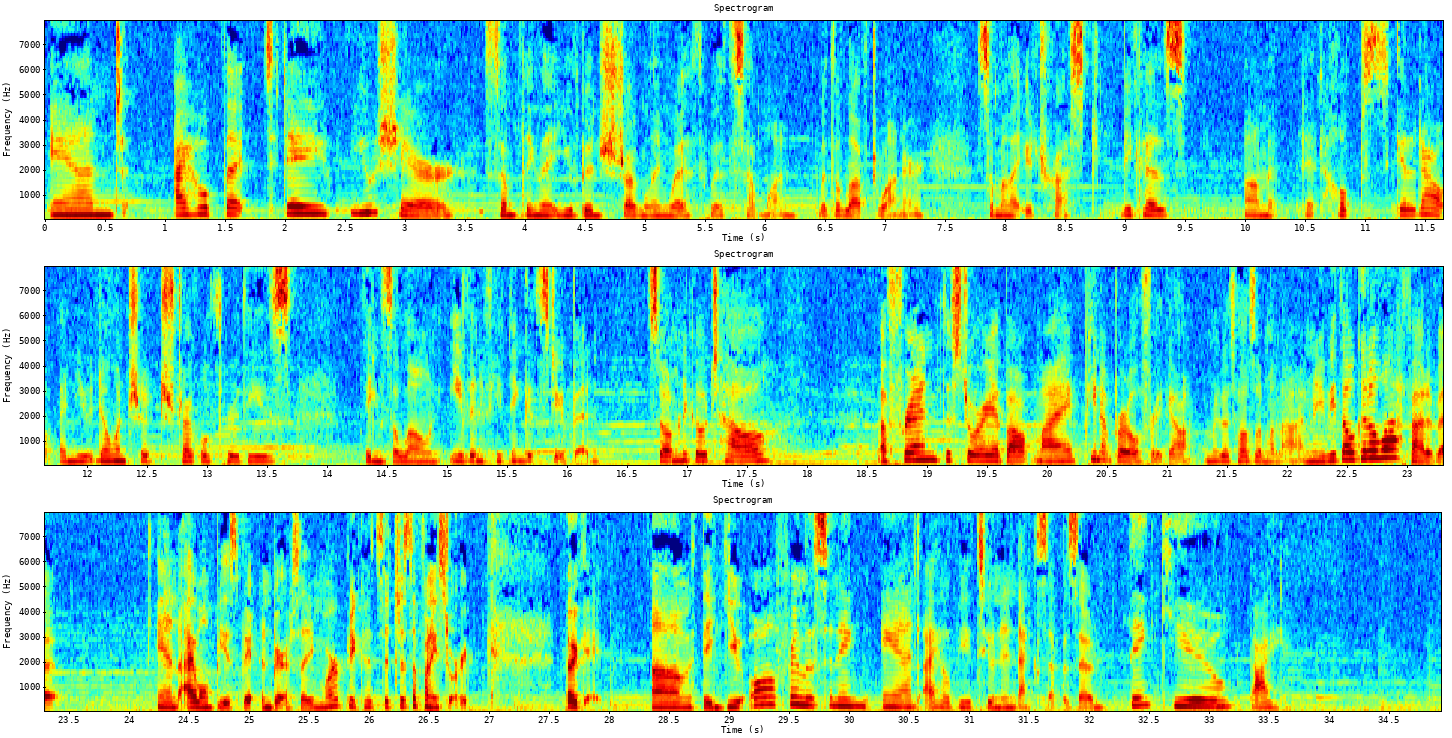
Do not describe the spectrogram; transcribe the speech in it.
And I hope that today you share something that you've been struggling with with someone with a loved one or someone that you trust because um, it, it helps get it out and you no one should struggle through these things alone even if you think it's stupid. So i'm gonna go tell a friend the story about my peanut brittle freakout. I'm gonna go tell someone that and maybe they'll get a laugh out of it. And i won't be as embarrassed anymore because it's just a funny story. Okay um, thank you all for listening and i hope you tune in next episode. Thank you. Bye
